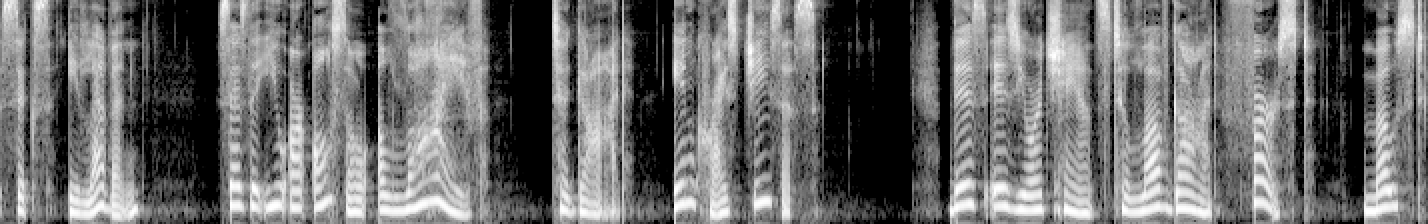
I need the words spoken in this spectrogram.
6:11, says that you are also alive to God in Christ Jesus. This is your chance to love God first, most,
